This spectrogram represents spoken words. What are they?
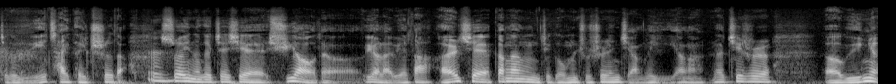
这个鱼才可以吃的。嗯，所以那个这些需要的越来越大。而且刚刚这个我们主持人讲的一样啊，那其实呃，鸳鸯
